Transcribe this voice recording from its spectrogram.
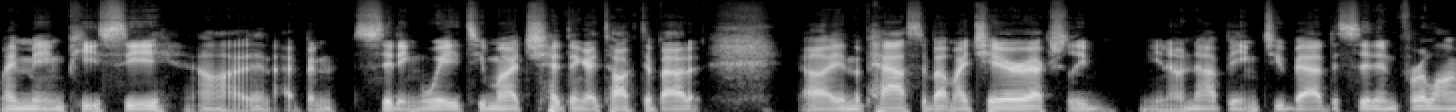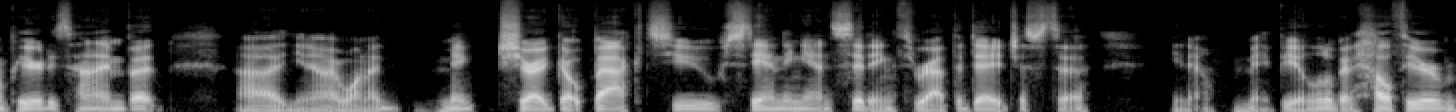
my main PC, uh, and I've been sitting way too much. I think I talked about it uh, in the past about my chair actually, you know, not being too bad to sit in for a long period of time, but uh, you know, I want to make sure I go back to standing and sitting throughout the day just to you know maybe a little bit healthier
